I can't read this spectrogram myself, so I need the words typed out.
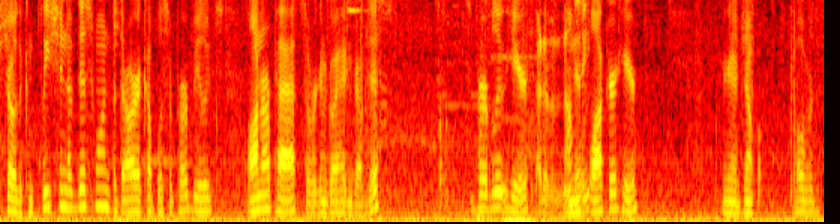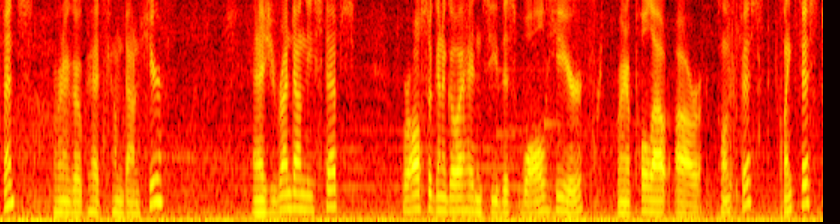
show the completion of this one but there are a couple of superb loops on our path so we're gonna go ahead and grab this superb loot here Better than in nothing. this locker here you're gonna jump over the fence we're gonna go ahead and come down here. And as you run down these steps we're also gonna go ahead and see this wall here. We're gonna pull out our clunk fist clank fist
